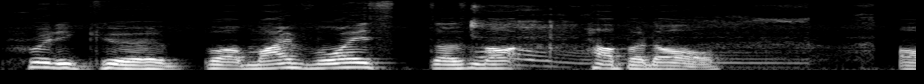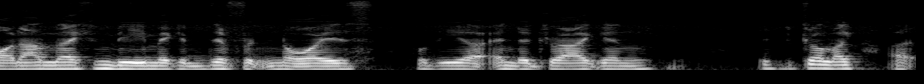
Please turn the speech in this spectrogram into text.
pretty good, but my voice does not help at all. Oh, now they can be making different noise for the uh, Ender Dragon. It's become like a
